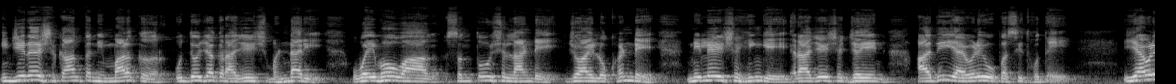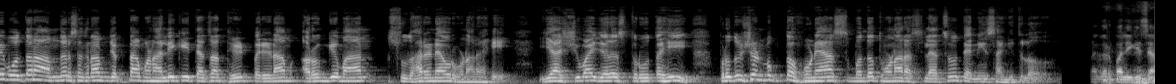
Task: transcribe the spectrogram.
इंजिनियर श्रीकांत निंबाळकर उद्योजक राजेश भंडारी वैभव वाघ संतोष लांडे जॉय लोखंडे निलेश हिंगे राजेश जैन आदी यावेळी उपस्थित होते. यावेळी बोलताना आमदार संग्राम जगताप म्हणाले की त्याचा थेट परिणाम आरोग्यमान सुधारण्यावर होणार आहे. याशिवाय जलस्रोतही प्रदूषणमुक्त होण्यास मदत होणार असल्याचं त्यांनी सांगितलं. नगरपालिकेच्या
